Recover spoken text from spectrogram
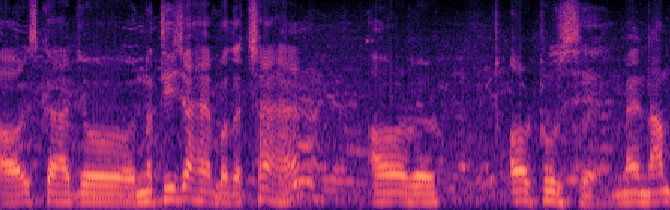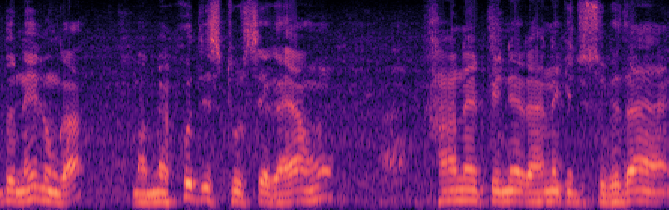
और इसका जो नतीजा है, बहुत अच्छा है। और और टूर से, मैं नाम तो नहीं लूँगा मैं खुद इस टूर से गया हूँ। खाने, पीने, रहने की जो सुविधाएँ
